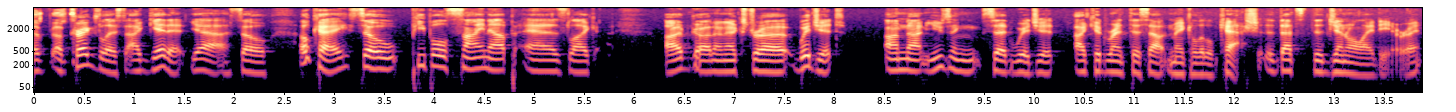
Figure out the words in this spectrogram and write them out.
of, of Craigslist. I get it. Yeah. So, okay. So people sign up as like, I've got an extra widget. I'm not using said widget. I could rent this out and make a little cash. That's the general idea, right?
